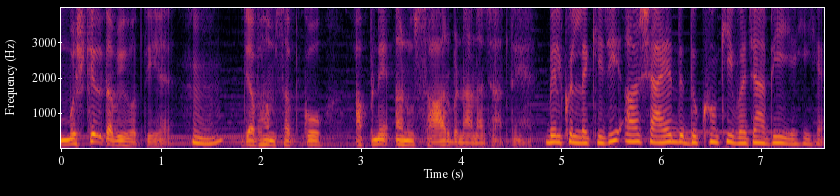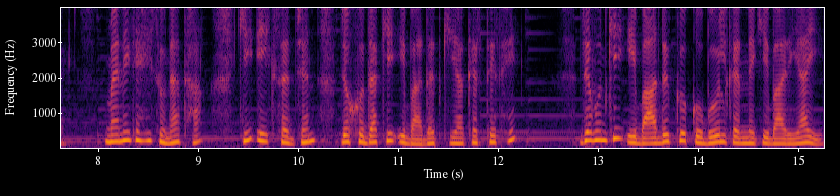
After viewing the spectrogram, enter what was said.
मुश्किल तभी होती है जब हम सबको अपने अनुसार बनाना चाहते हैं। बिल्कुल लकी जी और शायद दुखों की वजह भी यही है। मैंने कहीं सुना था कि एक सज्जन जो खुदा की इबादत किया करते थे जब उनकी इबादत को कबूल करने की बारी आई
